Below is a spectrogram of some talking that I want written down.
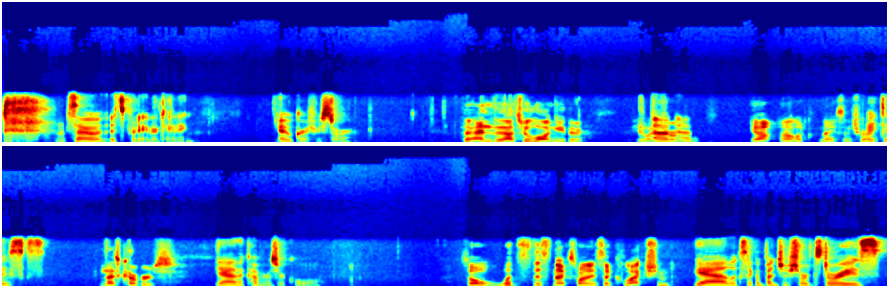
so it's pretty entertaining. Oh, grocery store. And they're not too long either. If you like oh short, no, Yeah, that looked nice and short. great discs. nice covers. Yeah, the covers are cool. So, what's this next one? Is it a collection? Yeah, it looks like a bunch of short stories.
